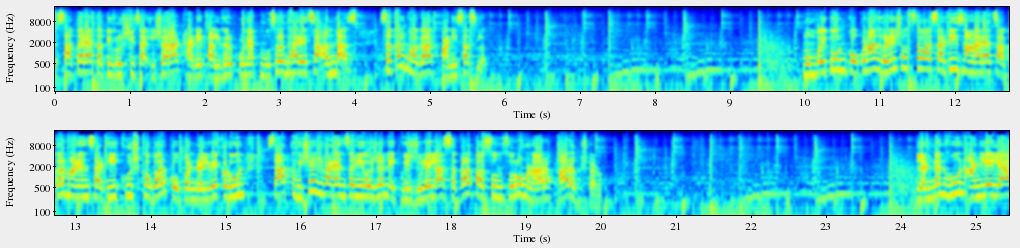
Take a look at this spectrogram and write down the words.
साताऱ्यात अतिवृष्टीचा इशारा ठाणे पालघर पुण्यात मुसळधारेचा अंदाज. सखल भागात पाणी साचलं. मुंबईतून कोकणात गणेशोत्सवासाठी जाणाऱ्या चाकरमान्यांसाठी खुशखबर कोकण रेल्वेकडून. सात विशेष गाड्यांचं नियोजन एकवीस जुलैला सकाळपासून सुरू होणार आरक्षण लंडनहून आणलेल्या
